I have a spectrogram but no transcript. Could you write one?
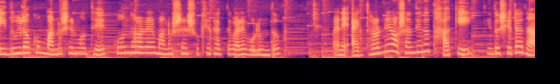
এই দুই রকম মানুষের মধ্যে কোন ধরনের মানুষরা সুখে থাকতে পারে বলুন তো? মানে এক ধরনের অশান্তি তো থাকেই, কিন্তু সেটা না।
